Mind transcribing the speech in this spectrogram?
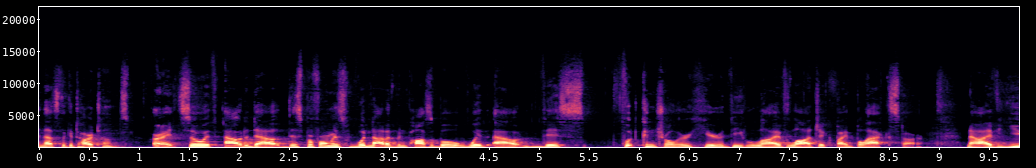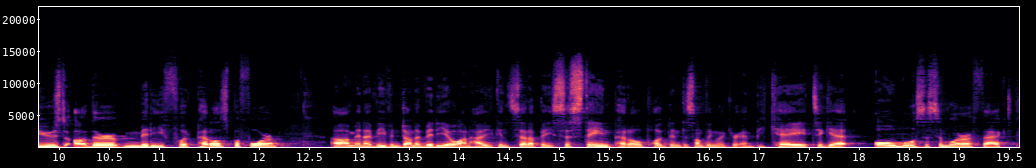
and that's the guitar tones. All right, so without a doubt, this performance would not have been possible without this foot controller here, the Live Logic by Blackstar. Now, I've used other MIDI foot pedals before, um, and I've even done a video on how you can set up a sustain pedal plugged into something like your MPK to get almost a similar effect,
